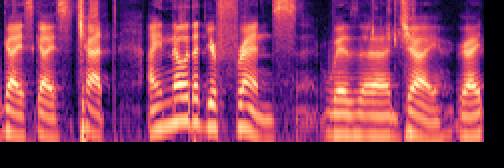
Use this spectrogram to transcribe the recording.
guys, guys, chat. I know that you're friends with uh, Jai, right?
